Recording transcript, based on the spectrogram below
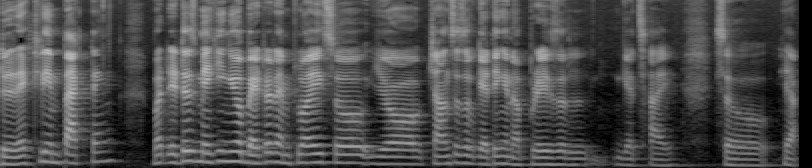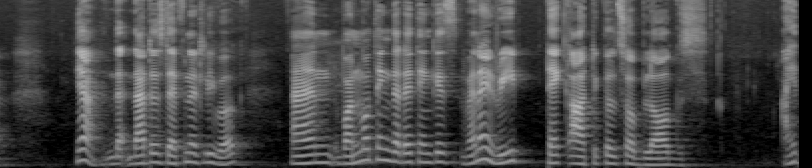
directly impacting, but it is making you a better employee. So your chances of getting an appraisal gets high. So yeah, yeah, that, that is definitely work. And one more thing that I think is when I read tech articles or blogs, I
